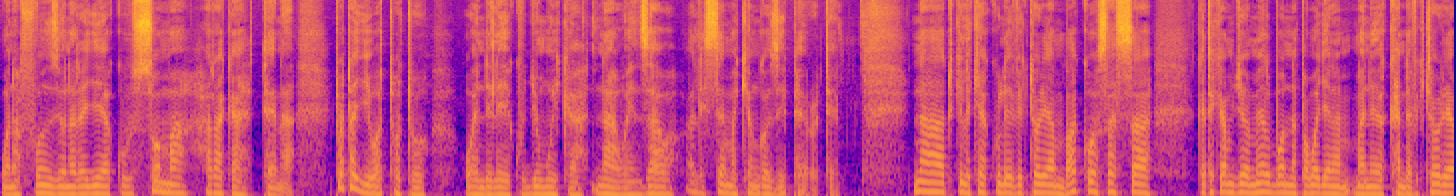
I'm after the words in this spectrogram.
wanafunzi wanarejea kusoma haraka tena. Tunahitaji watoto waendelee kujumuika na wenzao, alisema kiongozi Perote. Na tukielekea kule Victoria ambako sasa katika mji wa Melbourne na pamoja na maeneo ya kanda Victoria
